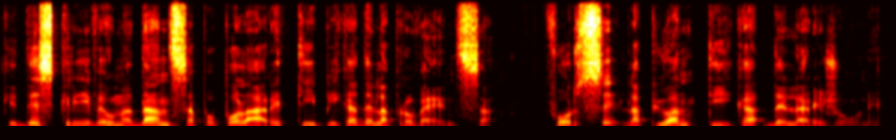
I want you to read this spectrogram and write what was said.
che descrive una danza popolare tipica della Provenza, forse la più antica della regione.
